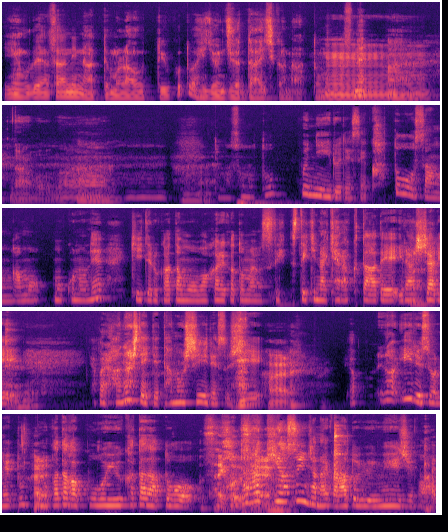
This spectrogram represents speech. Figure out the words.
インフルエンサーになってもらうっていうことは非常に重要大事かなと思いますね。うん。はい。なるほど。な。そのトップにいるですね、加藤さんがもう、もうこのね、聞いてる方もお分かりかと思います。素敵素敵なキャラクターでいらっしゃり、やっぱり話していて楽しいですし、はい。やっぱりないいですよね。トップの方がこういう方だと、働きやすいんじゃないかなというイメージが。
